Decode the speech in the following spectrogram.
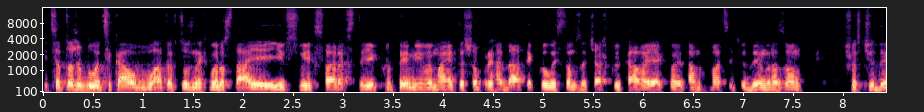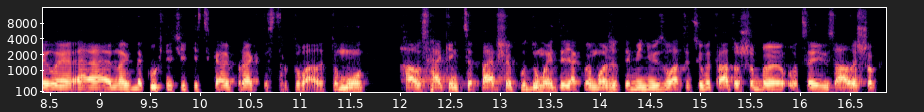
І це теж було цікаво, бо багато хто з них виростає і в своїх сферах стає крутим, і ви маєте що пригадати колись там за чашкою кави, як ви там в 21 разом щось чудили е, на, на кухні, чи якісь цікаві проекти стартували. Тому house hacking – це перше. Подумайте, як ви можете мінімізувати цю витрату, щоб оцей залишок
